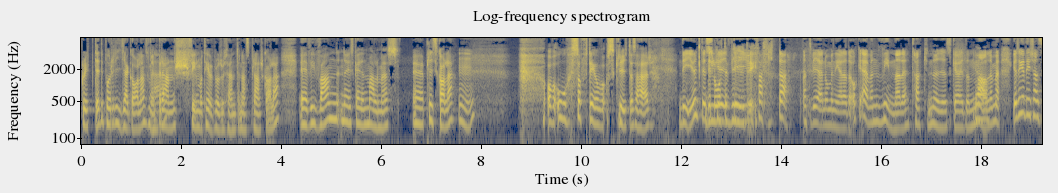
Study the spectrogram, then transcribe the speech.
Scripted på RIA-galan som är Tack. bransch, film och tv-producenternas branschgala. Eh, vi vann Nöjesguiden Malmös eh, prisgala. Mm. Och vad oh, soft det är att skryta så här. Det är ju inte skryt, låter det är ju fakta att vi är nominerade och även vinnare. Tack Nöjesguiden Ja. Malmö. Jag tycker att det känns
